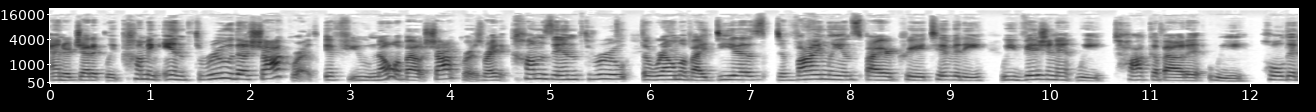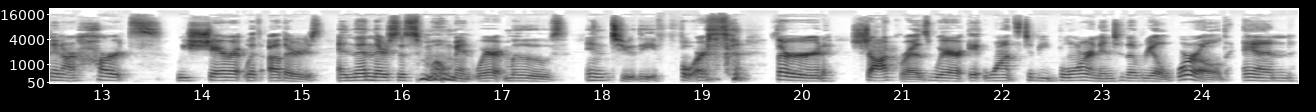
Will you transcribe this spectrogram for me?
energetically coming in through the chakras. If you know about chakras, right, it comes in through the realm of ideas, divinely inspired creativity. We vision it, we talk about it, we hold it in our hearts, we share it with others. And then there's this moment where it moves into the fourth third chakras where it wants to be born into the real world. And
